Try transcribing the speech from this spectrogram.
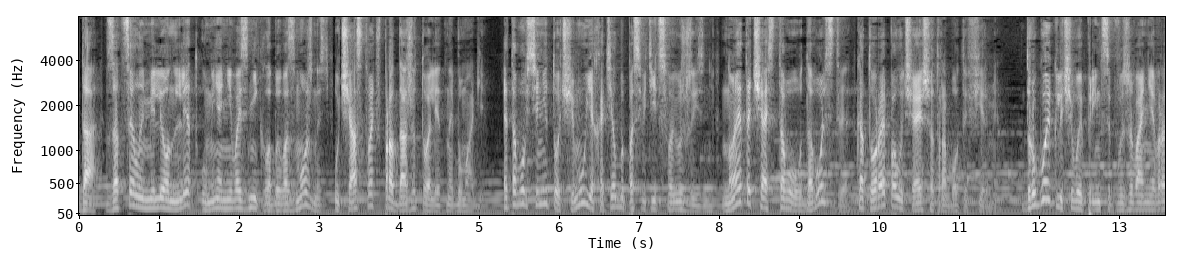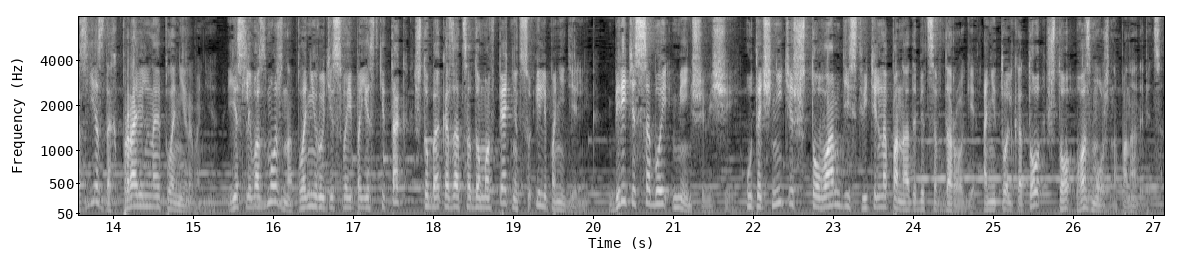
Да, за целый миллион лет у меня не возникла бы возможность участвовать в продаже туалетной бумаги. Это вовсе не то, чему я хотел бы посвятить свою жизнь, но это часть того удовольствия, которое получаешь от работы в фирме. Другой ключевой принцип выживания в разъездах – правильное планирование. Если возможно, планируйте свои поездки так, чтобы оказаться дома в пятницу или понедельник. Берите с собой меньше вещей. Уточните, что вам действительно понадобится в дороге, а не только то, что возможно понадобится.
